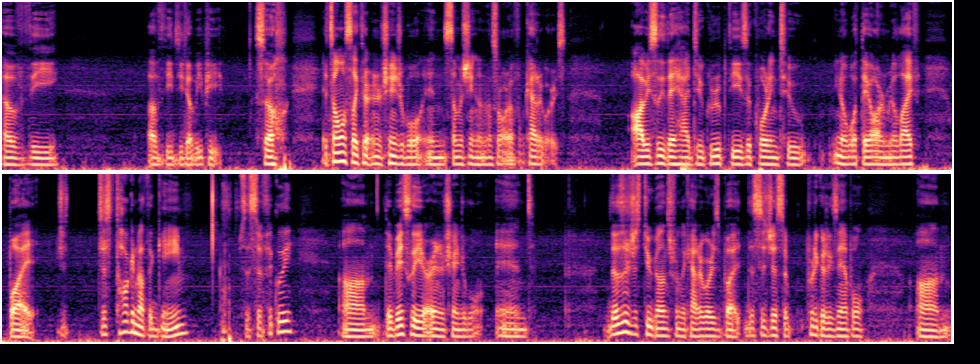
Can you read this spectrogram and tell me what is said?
of the of the DWP. So it's almost like they're interchangeable in submachine gun and assault rifle categories. Obviously, they had to group these according to you know what they are in real life, but just just talking about the game specifically, um, they basically are interchangeable and those are just two guns from the categories, but this is just a pretty good example. Um,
